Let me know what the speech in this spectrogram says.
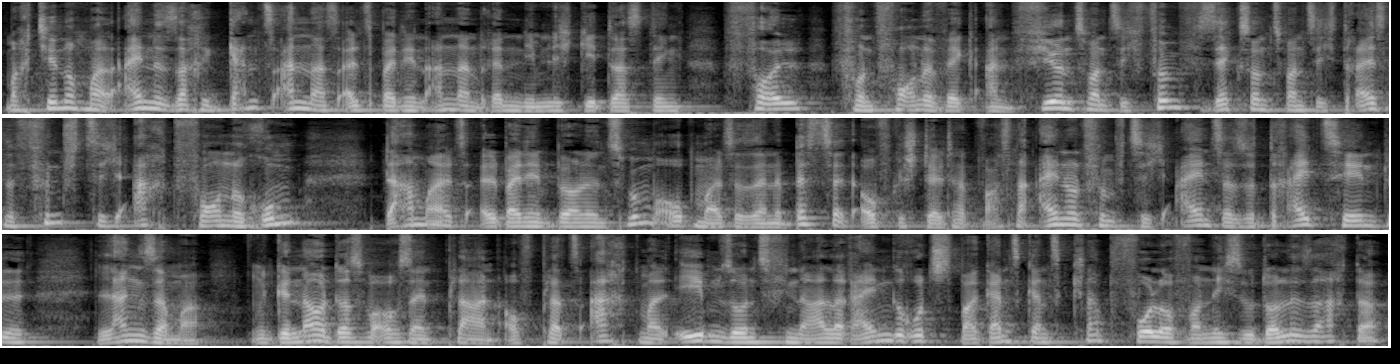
macht hier nochmal eine Sache ganz anders als bei den anderen Rennen, nämlich geht das Ding voll von vorne weg an. 24,5, 26,3 ist eine 50,8 vorne rum. Damals bei den Berlin Swim Open, als er seine Bestzeit aufgestellt hat, war es eine 51,1, also drei Zehntel langsamer. Und genau das war auch sein Plan. Auf Platz 8 mal ebenso ins Finale reingerutscht, war ganz, ganz knapp, Vorlauf war nicht so dolle, sagt er.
